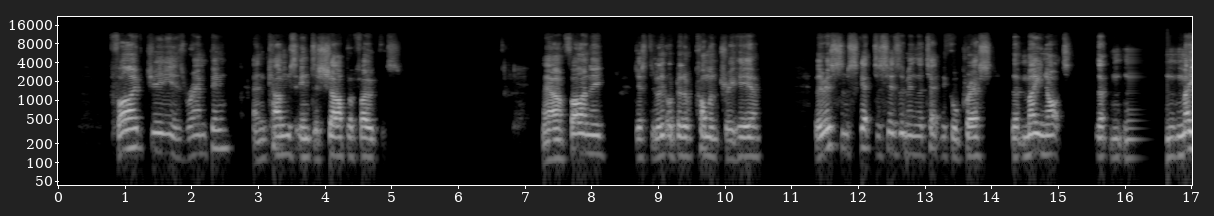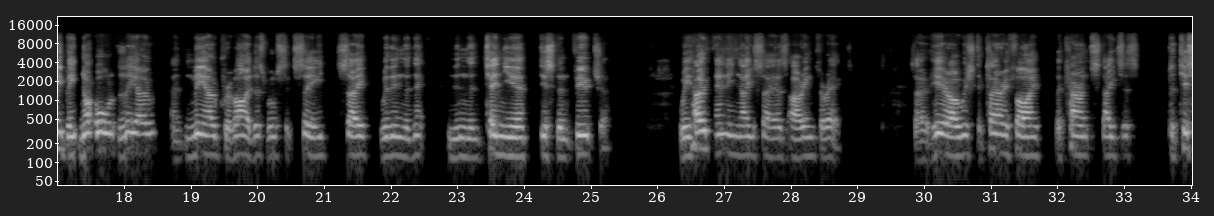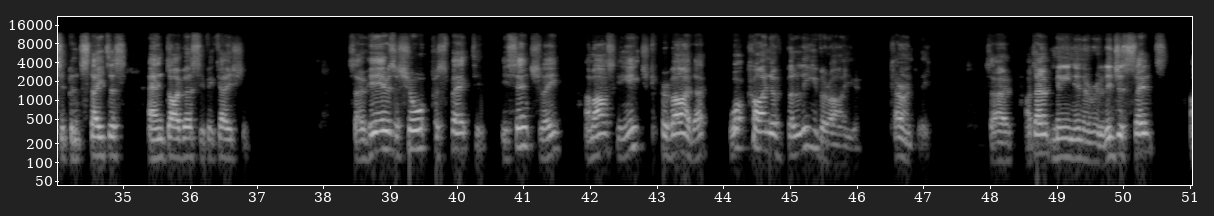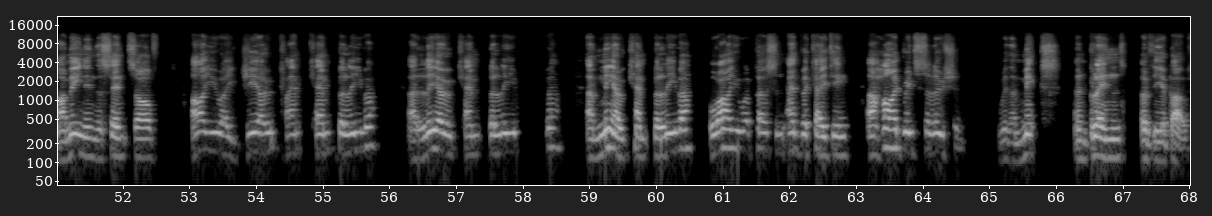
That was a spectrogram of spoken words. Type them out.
5G is ramping and comes into sharper focus. Now, finally, just a little bit of commentary here. There is some skepticism in the technical press that may not, that maybe not all LEO and MEO providers will succeed, say, within the, next, in the 10 year distant future. We hope any naysayers are incorrect. So here I wish to clarify the current status, participant status, and diversification. So here is a short perspective. Essentially, I'm asking each provider, what kind of believer are you currently? So I don't mean in a religious sense. I mean in the sense of, are you a geo camp, believer, a Leo camp believer, a Meo camp believer, or are you a person advocating a hybrid solution with a mix and blend of the above?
